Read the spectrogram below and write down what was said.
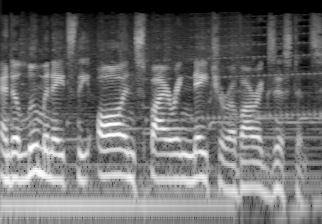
and illuminates the awe inspiring nature of our existence.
